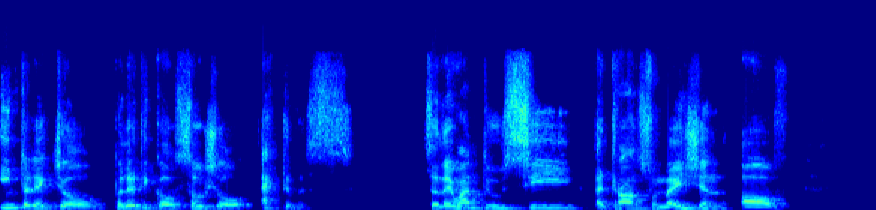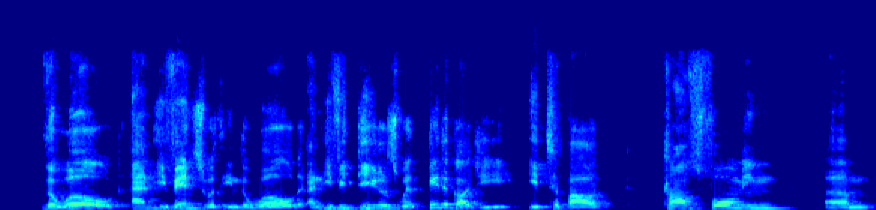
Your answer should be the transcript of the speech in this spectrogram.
intellectual, political, social activists. So they want to see a transformation of the world and events within the world. And if it deals with pedagogy, it's about transforming um,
